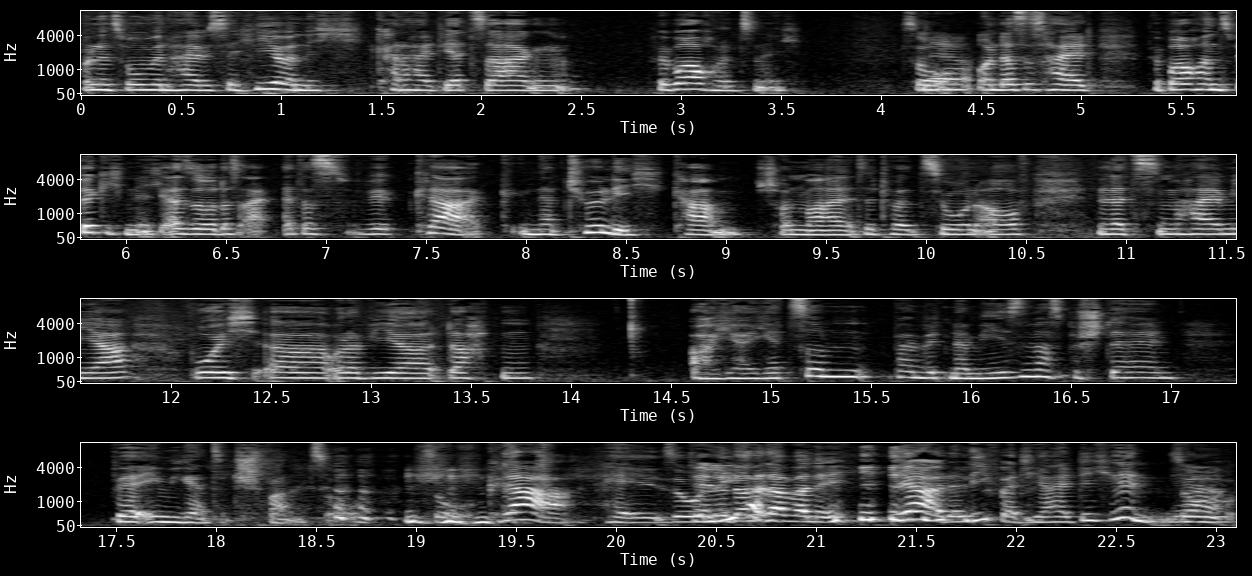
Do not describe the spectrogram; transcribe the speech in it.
Und jetzt wohnen wir ein halbes Jahr hier und ich kann halt jetzt sagen, wir brauchen es nicht. So, Ja. und das ist halt, wir brauchen es wirklich nicht. Also, das, das wir, klar, natürlich kamen schon mal Situationen auf im letzten halben Jahr, wo ich äh, oder wir dachten, oh ja, jetzt so ein, beim Vietnamesen was bestellen, wäre irgendwie ganz entspannt so. So, klar, hey, so. Der ne, liefert dann- aber nicht. Ja, der liefert hier halt nicht hin. So, Ja.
